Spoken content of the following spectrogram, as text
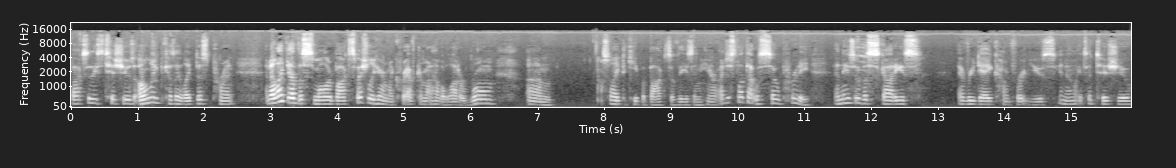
box of these tissues only because I like this print. And I like to have the smaller box, especially here in my craft room. I don't have a lot of room. Um, so I like to keep a box of these in here. I just thought that was so pretty. And these are the Scotties everyday comfort use. You know, it's a tissue.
